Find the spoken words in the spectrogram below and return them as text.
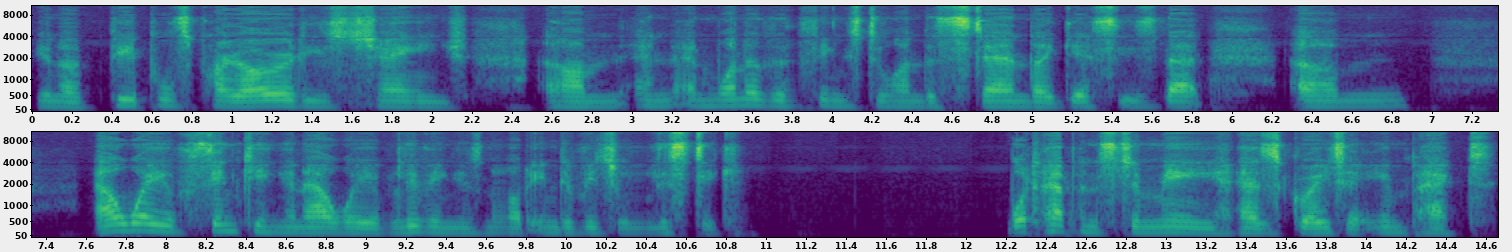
You know, people's priorities change. Um, and, and one of the things to understand, I guess, is that um, our way of thinking and our way of living is not individualistic. What happens to me has greater impact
